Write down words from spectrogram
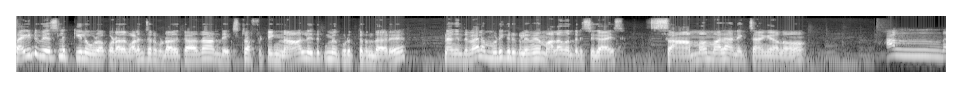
சைடு வேஸ்ல கீழே விடக்கூடாது வளைஞ்சிடக்கூடாது. அதுக்காக தான் அந்த எக்ஸ்ட்ரா ஃபிட்டிங் நாலு இதுக்குமே கொடுத்துருந்தாரு. நாங்க இந்த வேலை முடிக்கிறதுக்குள்ளே மழை வந்துருச்சு காய்ஸ் செம மழை அன்னைக்கு சாயங்காலம். அந்த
